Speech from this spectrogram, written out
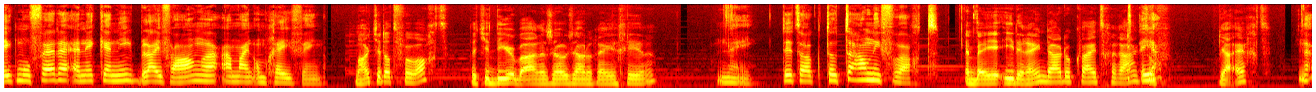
Ik moet verder en ik kan niet blijven hangen aan mijn omgeving. Maar had je dat verwacht? Dat je dierbaren zo zouden reageren? Nee, dit had ik totaal niet verwacht. En ben je iedereen daardoor kwijtgeraakt? Ja. Of? Ja, echt? Ja.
